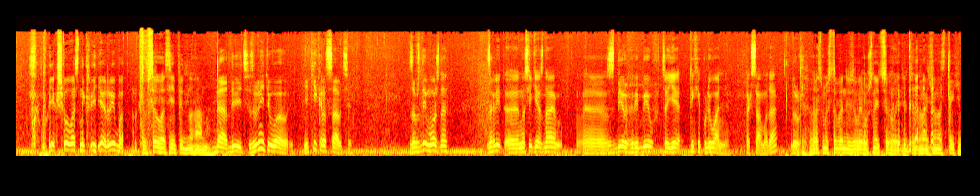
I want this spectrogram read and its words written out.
Бо якщо у вас не клює риба, То все у вас є під ногами. да, дивіться, зверніть увагу, які красавці. Завжди можна. Взагалі, е, наскільки я знаю, е, збір грибів це є тихе полювання. Так само, да, друже? Раз ми з тебе не взяли рушниць сьогодні, то значить у нас тихі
